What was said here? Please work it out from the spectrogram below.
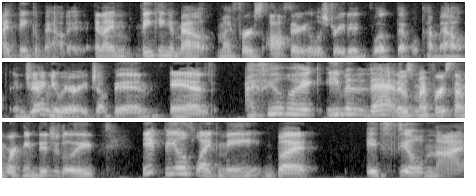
i think about it. And i'm thinking about my first author illustrated book that will come out in january jump in. And i feel like even that it was my first time working digitally. It feels like me but it's still not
